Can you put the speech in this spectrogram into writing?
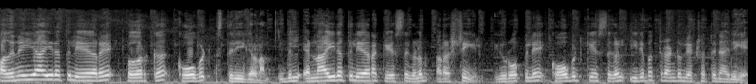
പതിനയ്യായിരത്തിലേറെ പേർക്ക് കോവിഡ് സ്ഥിരീകരണം. ഇതിൽ എണ്ണായിരത്തിലേറെ കേസുകളും റഷ്യയിൽ. യൂറോപ്പിലെ കോവിഡ് കേസുകൾ ഇരുപത്തിരണ്ട് ലക്ഷത്തിനരികെ.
